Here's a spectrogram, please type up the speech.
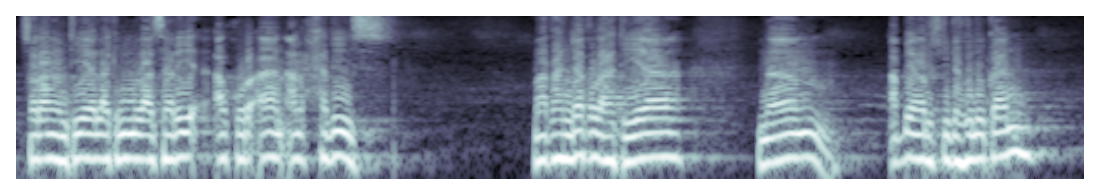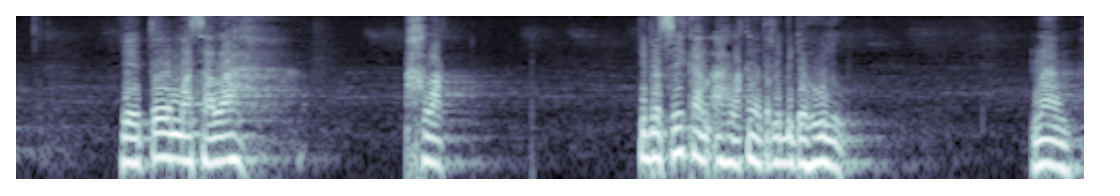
seorang dia lagi mempelajari Al-Qur'an, Al-Hadis, maka hendaklah dia enam apa yang harus didahulukan yaitu masalah akhlak. Dibersihkan akhlaknya terlebih dahulu. Nah,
